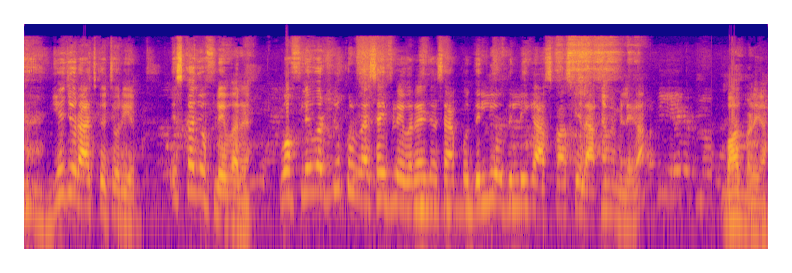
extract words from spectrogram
ये जो राज कचोरी है इसका जो फ्लेवर है वो फ्लेवर बिल्कुल वैसा ही फ्लेवर है जैसे आपको दिल्ली और दिल्ली के आसपास के इलाके में मिलेगा। बहुत बढ़िया।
